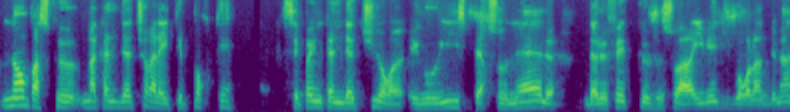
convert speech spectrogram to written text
Non, parce que ma candidature, elle a été portée. C'est pas une candidature égoïste, personnelle, dans le fait que je sois arrivé du jour au lendemain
